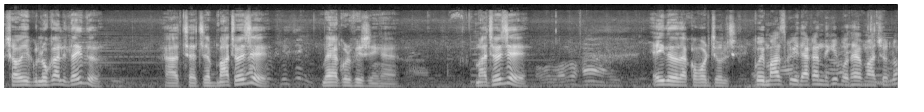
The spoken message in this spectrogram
সবাই লোকালি তাই তো? আচ্ছা আচ্ছা। মাছ হয়েছে? ব্যাকুর ফিশিং। হ্যাঁ। মাছ হয়েছে? এই তো দাদা খবর চলছে। কই মাছ কই? দেখান দেখি কোথায় মাছ হলো?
